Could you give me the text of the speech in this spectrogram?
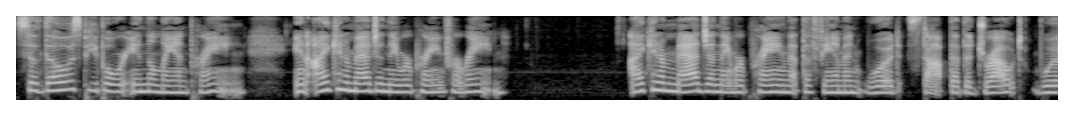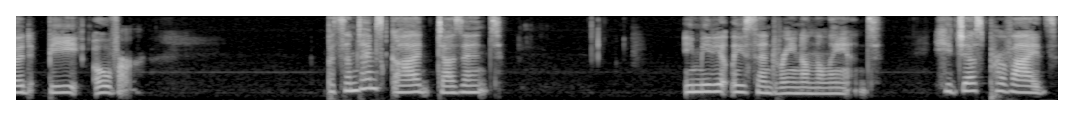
So those people were in the land praying. And I can imagine they were praying for rain. I can imagine they were praying that the famine would stop, that the drought would be over. But sometimes God doesn't immediately send rain on the land. He just provides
